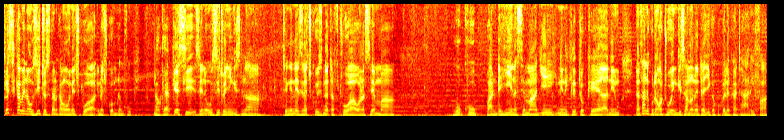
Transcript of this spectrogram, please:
kesi kama ina uzito sidhani kama huwa inachukua inachukua muda mfupi Okay. kesi zenye uzito nyingi zinatengeneza zinachukua zinatafutwa wanasema huku pande hii inasemaje nini kilitokea nini nadhani kuna watu wengi sana wanahitajika kupeleka taarifa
